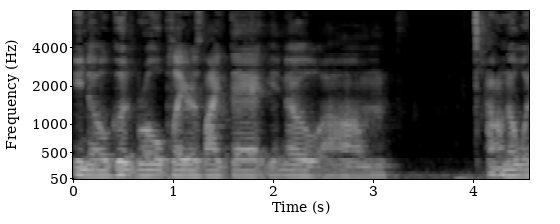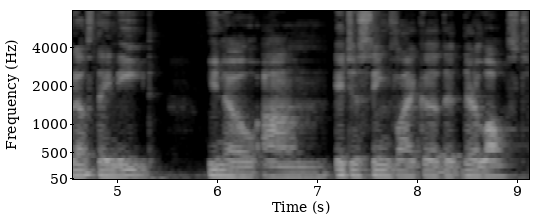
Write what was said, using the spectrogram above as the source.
you know, good role players like that, you know, um, I don't know what else they need. You know, um, it just seems like uh, they're lost.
